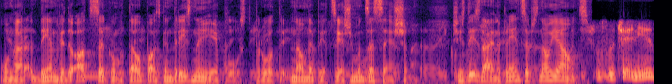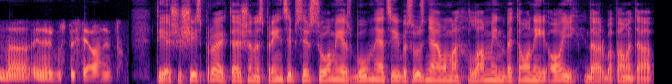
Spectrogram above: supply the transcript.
un ar dienvidu atsegumu telpās gandrīz neieplūst, proti nav nepieciešama dzēsēšana. Šis dizaina princips nav jauns. Tieši šis projektēšanas princips ir Somijas būvniecības uzņēmuma Lamin Betonī Oi darba pamatā.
